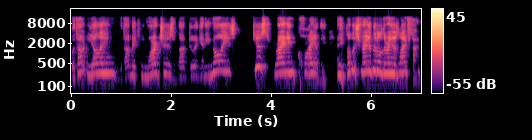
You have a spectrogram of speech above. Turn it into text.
without yelling, without making marches, without doing any noise, just writing quietly. And he published very little during his lifetime.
